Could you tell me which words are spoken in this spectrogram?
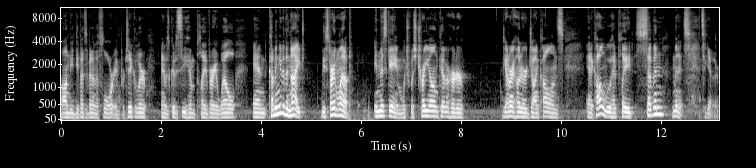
on the defensive end of the floor in particular. And it was good to see him play very well. And coming into the night, the starting lineup in this game, which was Trae Young, Kevin Huerter, DeAndre Hunter, John Collins, and Okongwu had played seven minutes together.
